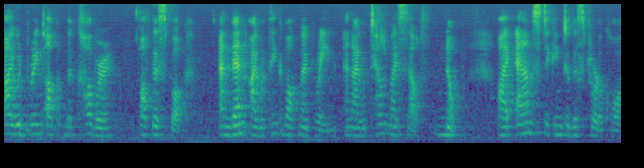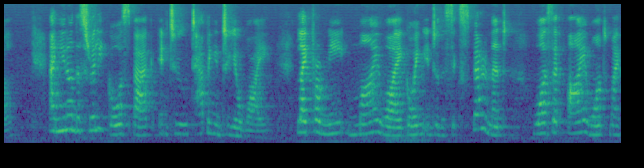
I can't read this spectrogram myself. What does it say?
I would bring up the cover of this book. And then I would think about my brain and I would tell myself, no, I am sticking to this protocol. And you know, this really goes back into tapping into your why. Like for me, my why going into this experiment was that I want my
